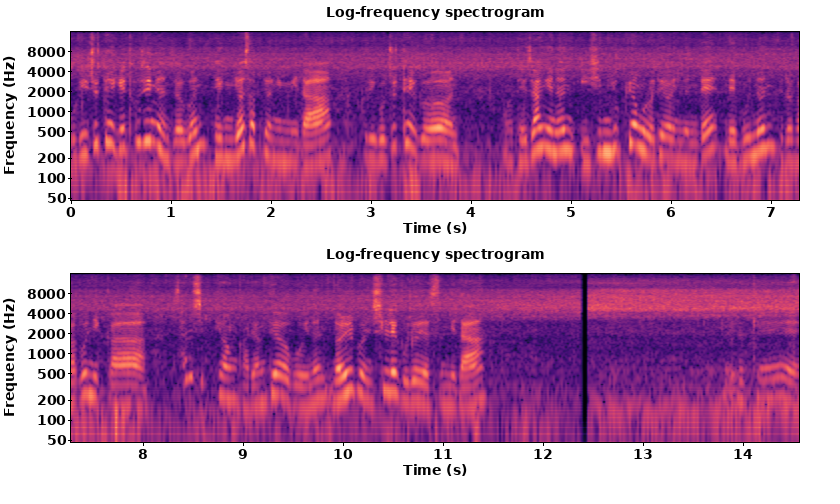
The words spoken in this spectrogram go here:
우리 주택의 토지 면적은 106평입니다. 그리고 주택은 어, 대장에는 26평으로 되어 있는데 내부는 들어가 보니까 30평 가량 되어 보이는 넓은 실내 구조였습니다. 네, 이렇게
